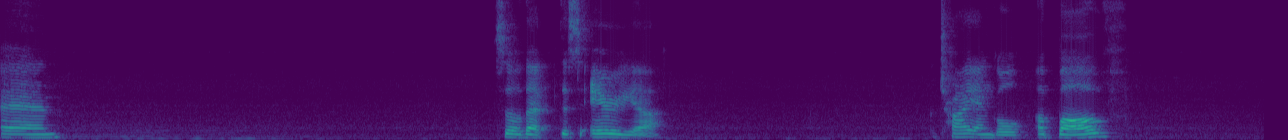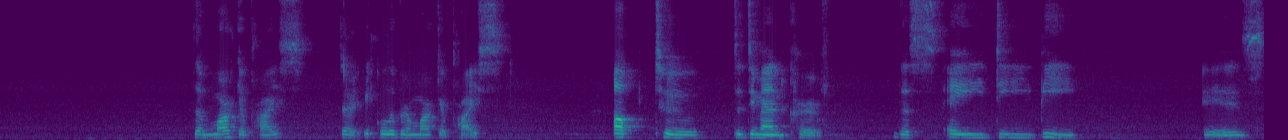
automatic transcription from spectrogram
And so that this area triangle above the market price, the equilibrium market price, up to the demand curve. This ADB is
